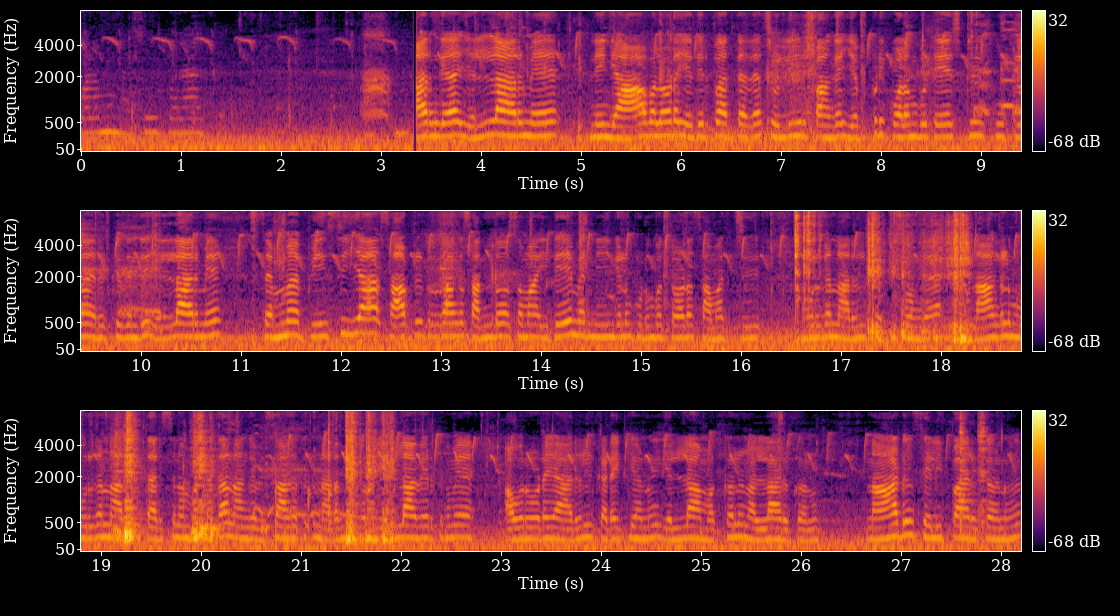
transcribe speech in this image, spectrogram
குழம்பு சூப்பராக இருக்குது பாருங்க எல்லாருமே நீங்க ஆவலோட எதிர்பார்த்ததை சொல்லியிருப்பாங்க. எப்படி குழம்பு டேஸ்ட்டு கூட்டுலாம் இருக்குதுன்னு எல்லாருமே செம்ம பிஸியாக சாப்பிட்டுட்டு இருக்காங்க சந்தோஷமா. இதே மாதிரி நீங்களும் குடும்பத்தோடு சமைச்சு முருகன் அருள் பெற்றுக்கோங்க. நாங்களும் முருகன் அருள் தரிசனம் பண்ண தான் நாங்கள் விசாகத்துக்கு நடந்து போகிறோம் எல்லா பேர்த்துக்குமே அவருடைய அருள் கிடைக்கணும். எல்லா மக்களும் நல்லா இருக்கணும். நாடும் செழிப்பாக இருக்கணும்.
